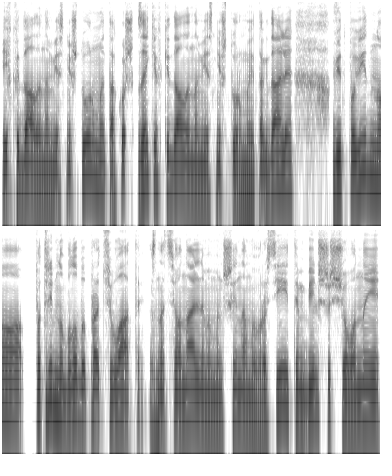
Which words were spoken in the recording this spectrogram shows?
їх кидали на м'ясні штурми, також зеків кидали на м'ясні штурми і так далі. Відповідно, потрібно було би працювати з національними меншинами в Росії, тим більше, що вони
